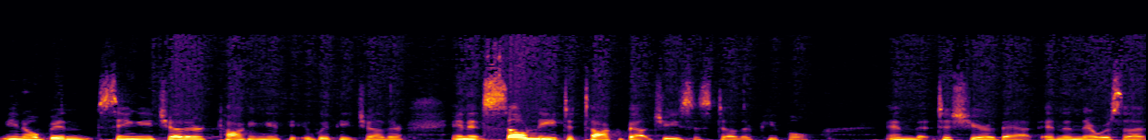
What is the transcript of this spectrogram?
you know, been seeing each other, talking with each other. And it's so neat to talk about Jesus to other people and to share that. And then there was a,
